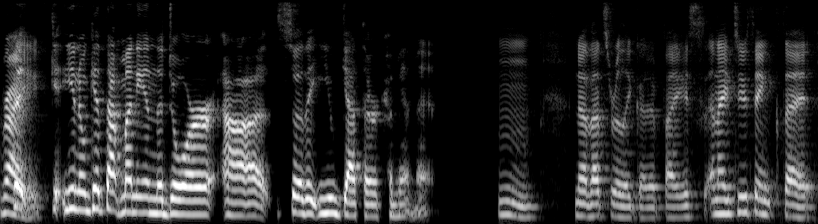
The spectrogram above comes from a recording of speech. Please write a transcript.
Right. but, you know, get that money in the door uh, so that you get their commitment. Mm. No, that's really good advice. And I do think that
